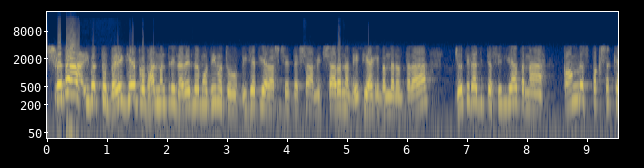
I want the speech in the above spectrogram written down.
ಶ್ವೇತಾ, ಇವತ್ತು ಬೆಳಿಗ್ಗೆ ಪ್ರಧಾನಮಂತ್ರಿ ನರೇಂದ್ರ ಮೋದಿ ಮತ್ತು ಬಿಜೆಪಿಯ ರಾಷ್ಟ್ರೀಯ ಅಧ್ಯಕ್ಷ ಅಮಿತ್ ಶಾರನ್ನ ಭೇಟಿಯಾಗಿ ಬಂದ ನಂತರ ಜ್ಯೋತಿರಾದಿತ್ಯ ಸಿಂಧಿಯಾ ತನ್ನ ಕಾಂಗ್ರೆಸ್ ಪಕ್ಷಕ್ಕೆ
